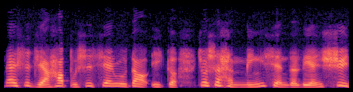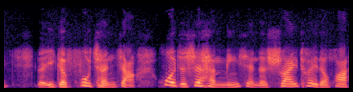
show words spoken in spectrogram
但是只要它不是陷入到一个就是很明显的连续的一个负成长，或者是很明显的衰退的话，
